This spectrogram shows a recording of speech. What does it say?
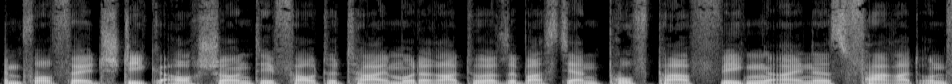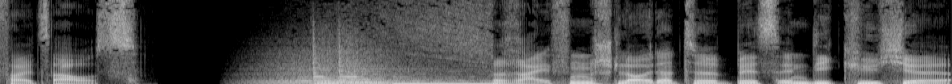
Im Vorfeld stieg auch schon TV-Total-Moderator Sebastian Puffpaff wegen eines Fahrradunfalls aus. Reifen schleuderte bis in die Küche,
